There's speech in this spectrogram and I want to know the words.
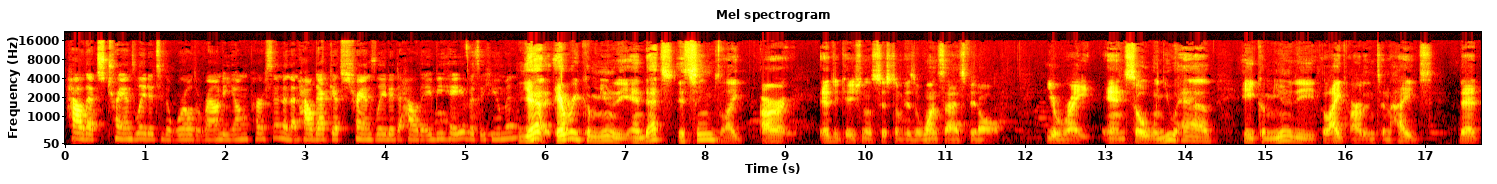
how that's translated to the world around a young person and then how that gets translated to how they behave as a human. Yeah, every community, and that's it seems like our educational system is a one size fit all. You're right. And so when you have a community like Arlington Heights that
